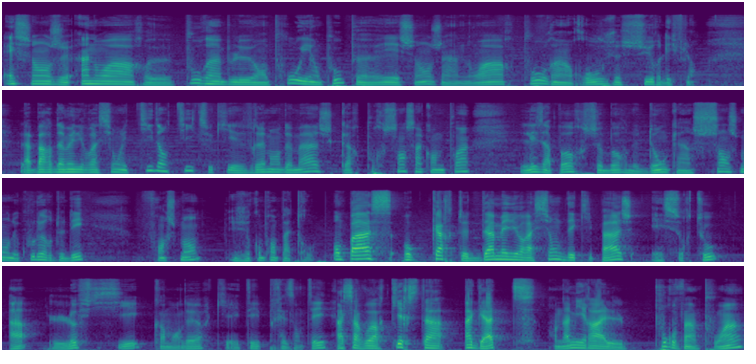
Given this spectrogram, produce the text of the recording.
échange un noir euh, pour un bleu en proue et en poupe, et échange un noir pour un rouge sur les flancs. La barre d'amélioration est identique, ce qui est vraiment dommage, car pour 150 points, les apports se bornent donc à un changement de couleur de dés. Franchement, je comprends pas trop. On passe aux cartes d'amélioration d'équipage et surtout à l'officier commandeur qui a été présenté, à savoir Kirsta Agathe en amiral pour 20 points.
